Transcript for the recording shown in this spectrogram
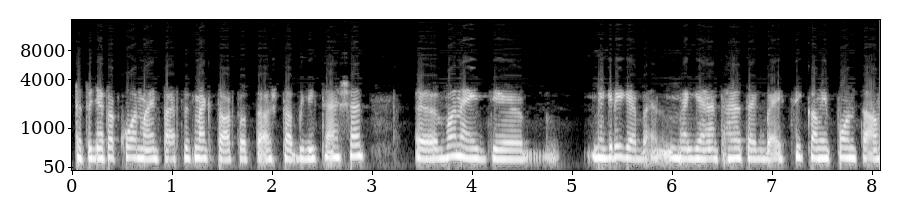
tehát hogy ez a kormánypárt ez megtartotta a stabilitását. Van egy, még régebben megjelent hetekben egy cikk, ami pont a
